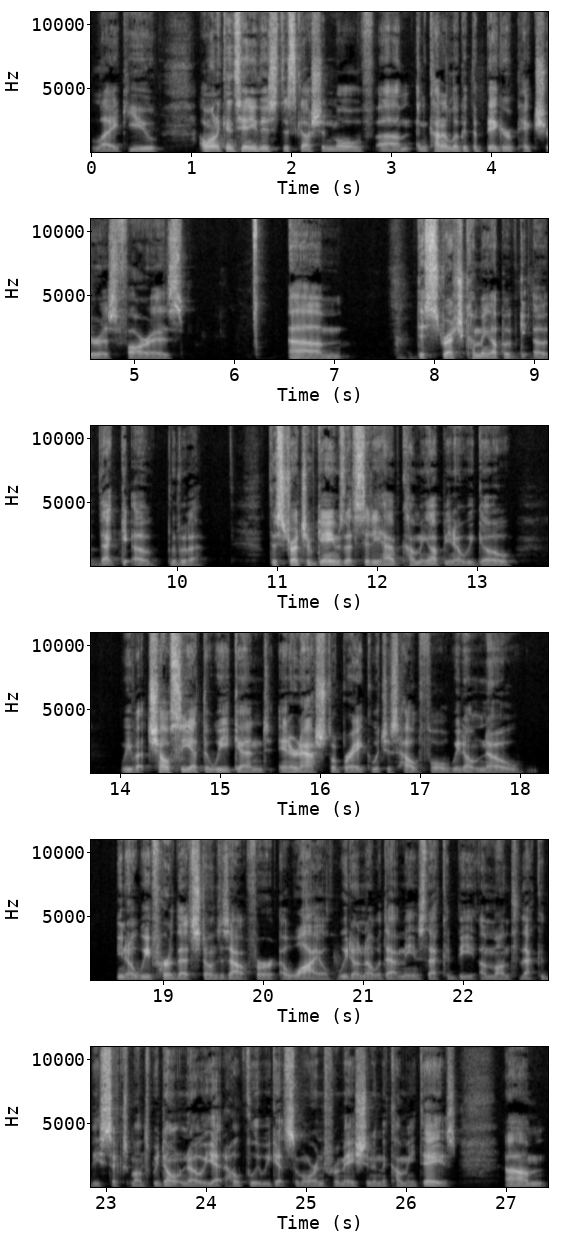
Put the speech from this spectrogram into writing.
like you. I want to continue this discussion, Mulv, um, and kind of look at the bigger picture as far as um, this stretch coming up of uh, that of blah, blah, blah. the stretch of games that City have coming up. You know, we go. We've got Chelsea at the weekend, international break, which is helpful. We don't know you know, we've heard that Stones is out for a while. We don't know what that means. That could be a month. That could be six months. We don't know yet. Hopefully, we get some more information in the coming days. Um,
